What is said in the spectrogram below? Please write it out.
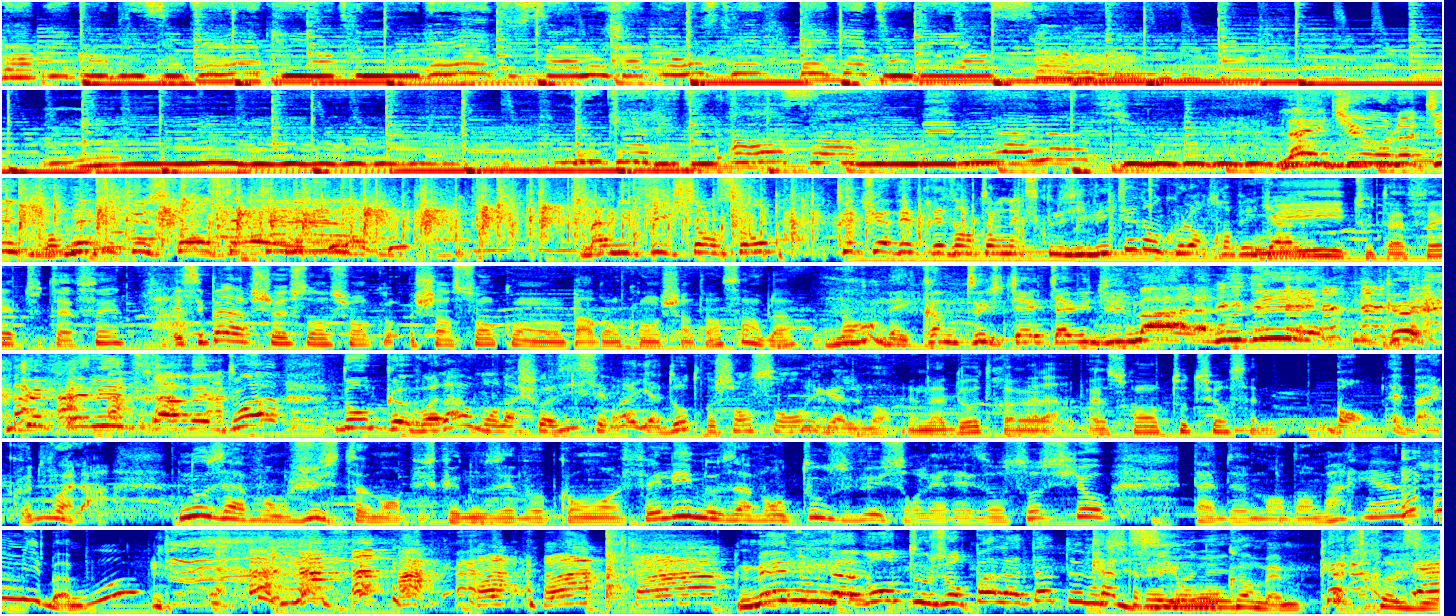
D'après complicité qui entre nous deux, tout ça nous a construit et qui est tombé ensemble? Ensemble, baby, I love you. Like You, le titre c'était nul. Magnifique chanson tu avais présentée en exclusivité dans Couleur Tropicale. Oui, tout à fait, tout à fait. Et c'est pas la chanson, chanson qu'on pardon, qu'on chante ensemble. Hein. Non, mais comme tu as eu du mal à nous dire que, que Félix sera avec toi, donc euh, voilà, on a choisi, c'est vrai, il y a d'autres chansons également. Il y en a d'autres, euh, elles seront toutes sur scène. Bon, eh ben écoute, voilà. Nous avons justement, puisque nous évoquons Féline, nous avons tous vu sur les réseaux sociaux ta demande en mariage. Mais nous n'avons toujours pas la date de la 4-0 cérémonie. quand même, 4-0.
